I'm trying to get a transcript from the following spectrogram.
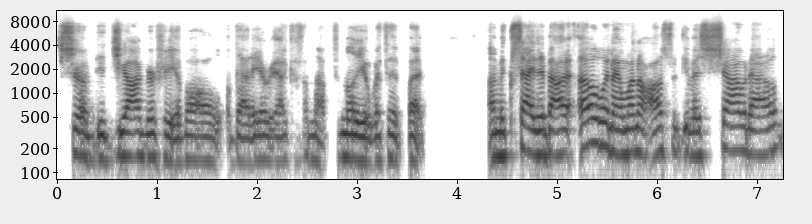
sure of the geography of all of that area because I'm not familiar with it, but I'm excited about it. Oh, and I want to also give a shout out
